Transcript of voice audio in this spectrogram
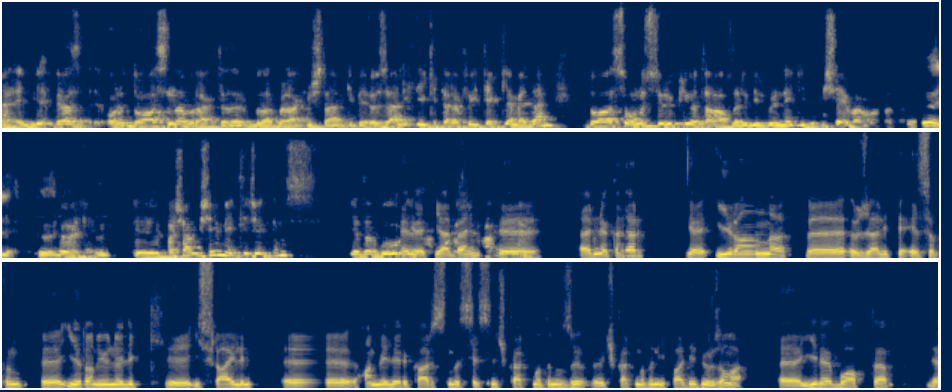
Yani e, biraz onu doğasına bıraktılar, bırakmışlar gibi. Özellikle iki tarafı iteklemeden doğası onu sürüklüyor tarafları birbirine gibi bir şey var ortada. Öyle, öyle. öyle. öyle. Ee, paşam bir şey mi ekleyecektiniz? Ya da bu Evet, ya yani ben e, her ne kadar e, İran'la e, özellikle Esad'ın e, İran'a yönelik e, İsrail'in e, hamleleri karşısında sesini çıkartmadığınızı e, çıkartmadığını ifade ediyoruz ama e, yine bu hafta e,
